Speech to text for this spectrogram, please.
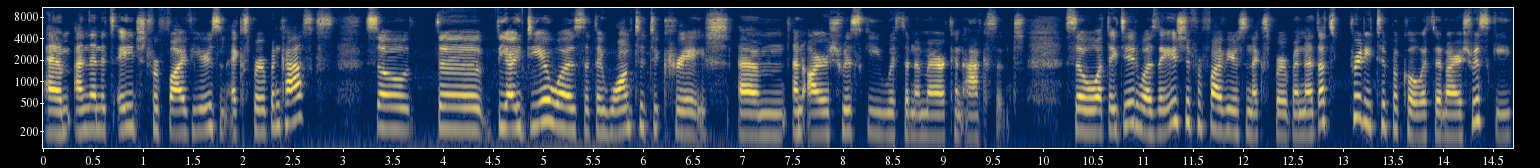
Um, and then it's aged for five years in ex bourbon casks. So the the idea was that they wanted to create um, an Irish whiskey with an American accent. So what they did was they aged it for five years in ex bourbon. Now that's pretty typical within Irish whiskey.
